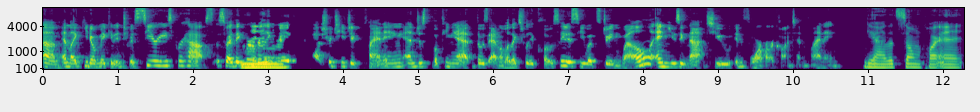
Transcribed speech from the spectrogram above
um, and like, you know, make it into a series perhaps? So I think we're really good at strategic planning and just looking at those analytics really closely to see what's doing well and using that to inform our content planning. Yeah, that's so important.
